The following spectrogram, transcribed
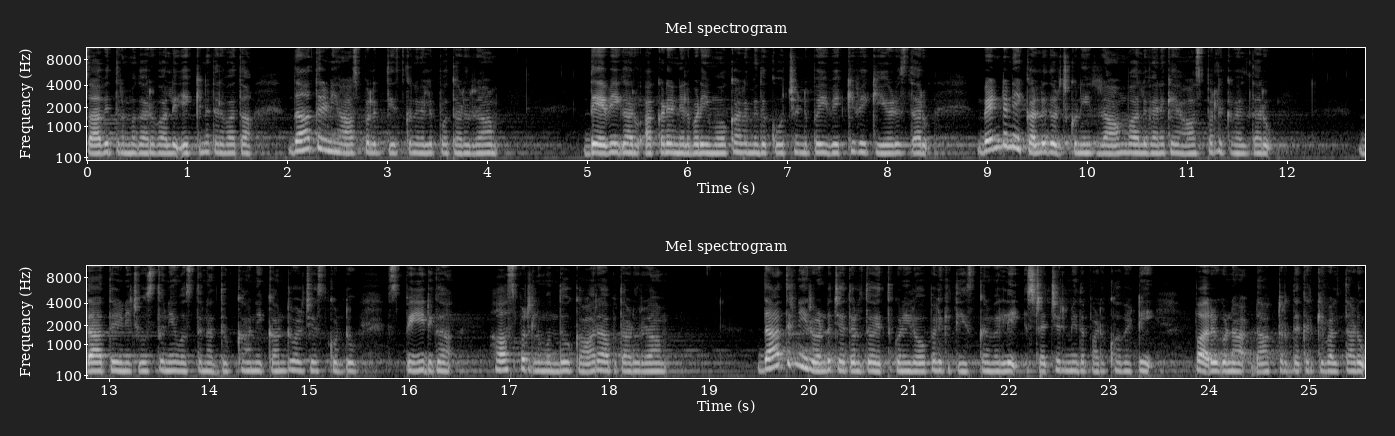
సావిత్రమ్మ గారు వాళ్ళు ఎక్కిన తర్వాత దాత్రిని హాస్పిటల్కి తీసుకుని వెళ్ళిపోతాడు రామ్. దేవి గారు అక్కడే నిలబడి మోకాల మీద కూర్చుండిపోయి వెక్కి వెక్కి ఏడుస్తారు. వెంటనే కళ్ళు తుడుచుకుని రామ్ వాళ్ళు వెనకే హాస్పిటల్కి వెళ్తారు. దాత్రిని చూస్తూనే వస్తున్న దుఃఖాన్ని కంట్రోల్ చేసుకుంటూ స్పీడ్గా హాస్పిటల్ ముందు కారు ఆపుతాడు రామ్. దాత్రిని రెండు చేతులతో ఎత్తుకుని లోపలికి తీసుకుని వెళ్ళి స్ట్రెచ్చర్ మీద పడుకోబెట్టి పరుగున డాక్టర్ దగ్గరికి వెళ్తాడు.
